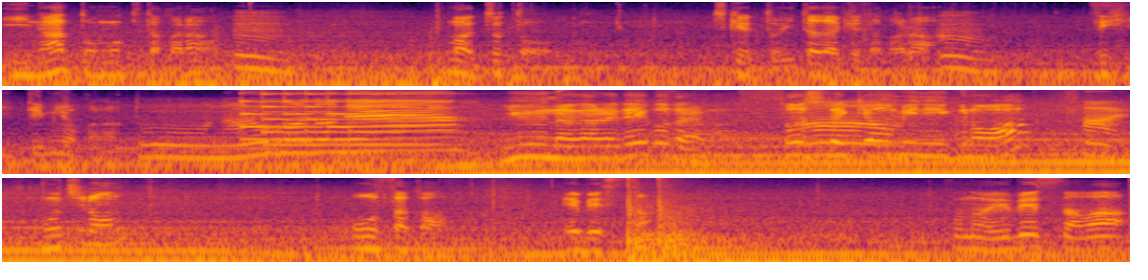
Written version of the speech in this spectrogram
いいなと思ってたからうん。まあちょっとチケットいただけたから、うん。ぜひ行ってみようかなとなるほどね。いう流れでございますそして今日見に行くのははい。もちろん大阪エベッサこのエベッサは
